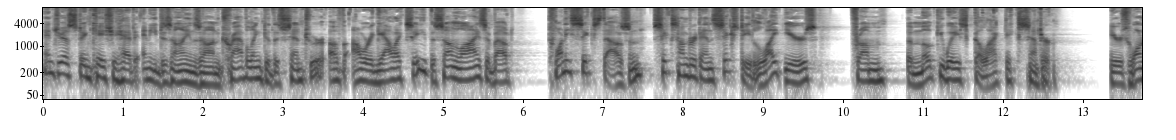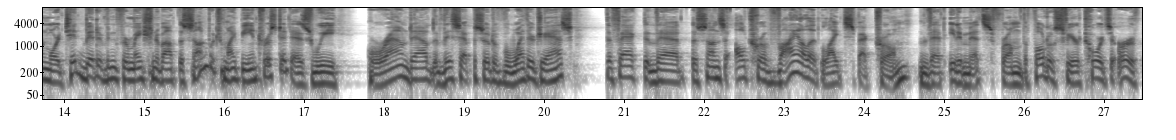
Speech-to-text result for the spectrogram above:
And just in case you had any designs on traveling to the center of our galaxy, the sun lies about 26,660 light years from the Milky Way's galactic center. Here's one more tidbit of information about the sun, which might be interested as we round out this episode of Weather Jazz. The fact that the sun's ultraviolet light spectrum that it emits from the photosphere towards Earth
